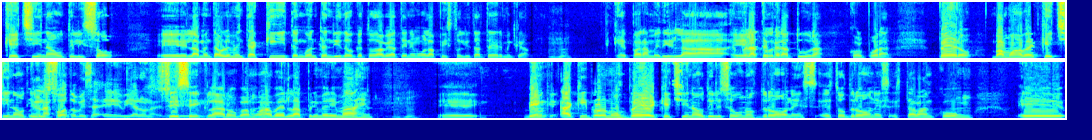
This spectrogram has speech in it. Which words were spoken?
que China utilizó. Eh, lamentablemente aquí tengo entendido que todavía tenemos la pistolita térmica, que es para medir la eh, la temperatura corporal. Pero vamos a ver qué China Tiene utilizó. una foto, eh, vía una- Sí, sí, claro. Vamos a ver la primera imagen. Eh, bien, aquí podemos ver que China utilizó unos drones. Estos drones estaban con eh,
